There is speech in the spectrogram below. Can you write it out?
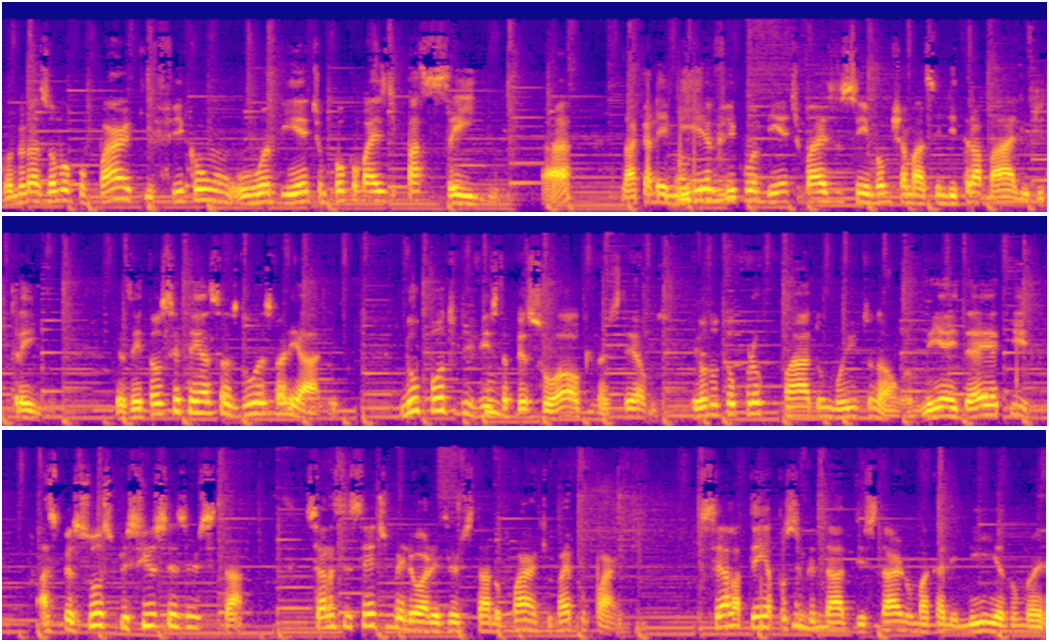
Quando nós vamos para o parque, fica um, um, ambiente um pouco mais de passeio, tá? Na academia uhum. fica um ambiente mais assim, vamos chamar assim, de trabalho, de treino. Quer dizer, então você tem essas duas variáveis. No ponto de vista uhum. pessoal que nós temos, eu não estou preocupado muito não. Minha ideia é que as pessoas precisam se exercitar. Se ela se sente melhor exercitar no parque, vai para o parque se ela tem a possibilidade de estar numa academia, numa,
